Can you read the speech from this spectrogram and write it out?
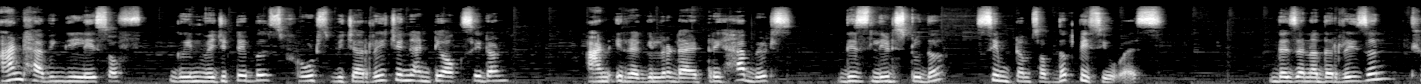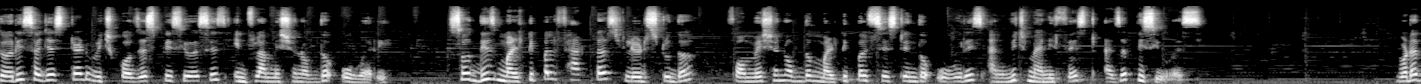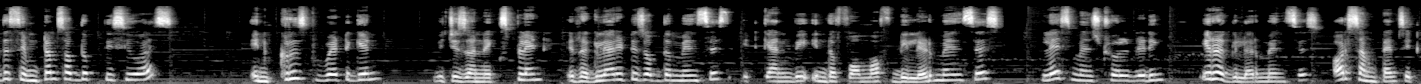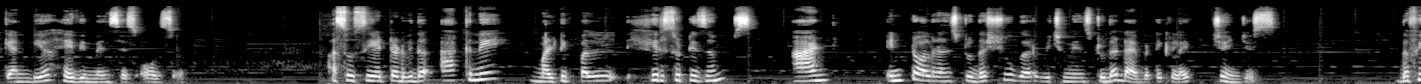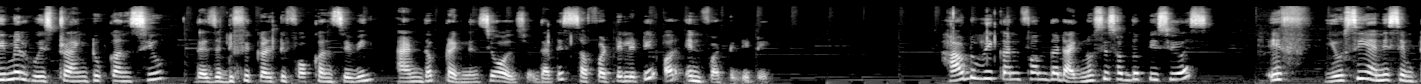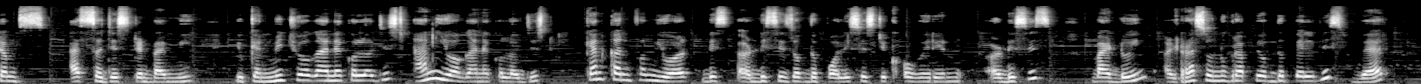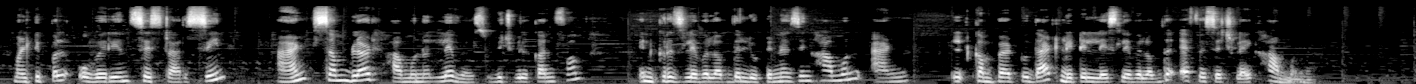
and having less of green vegetables fruits which are rich in antioxidant and irregular dietary habits this leads to the symptoms of the PCOS. There's another reason theory suggested which causes PCOS is inflammation of the ovary. So these multiple factors leads to the formation of the multiple cysts in the ovaries and which manifest as a PCOS. What are the symptoms of the PCOS? Increased weight gain, which is unexplained, irregularities of the menses, it can be in the form of delayed menses, less menstrual bleeding, irregular menses, or sometimes it can be a heavy menses also. Associated with the acne, multiple hirsutisms, and intolerance to the sugar, which means to the diabetic like changes. The female who is trying to conceive, there is a difficulty for conceiving and the pregnancy also that is fertility or infertility. How do we confirm the diagnosis of the PCOS? If you see any symptoms as suggested by me, you can meet your gynecologist and your gynecologist can confirm your dis- uh, disease of the polycystic ovarian uh, disease by doing ultrasonography of the pelvis where multiple ovarian cysts are seen and some blood hormonal levels which will confirm increased level of the luteinizing hormone and compared to that little less level of the FSH like hormone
